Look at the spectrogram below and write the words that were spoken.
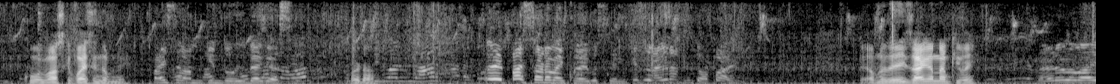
কি। কই মাছ কি পাইছেন আপনি? পাইছিলাম কিন্তু ওই ব্যাগে আছে। কয়টা? ওই পাঁচ ছটা বাইক ভাই বুঝছেন? কিছু আগে না দিতে পায়। আপনাদের এই জায়গার নাম কি ভাই? হলো ভাই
